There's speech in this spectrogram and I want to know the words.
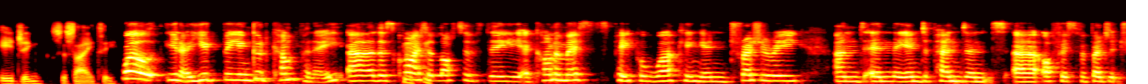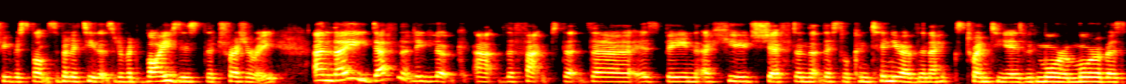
aging society. Well, you know, you'd be in good company. Uh, there's quite a lot of the economists, people working in Treasury and in the independent uh, office for budgetary responsibility that sort of advises the treasury and they definitely look at the fact that there has been a huge shift and that this will continue over the next 20 years with more and more of us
